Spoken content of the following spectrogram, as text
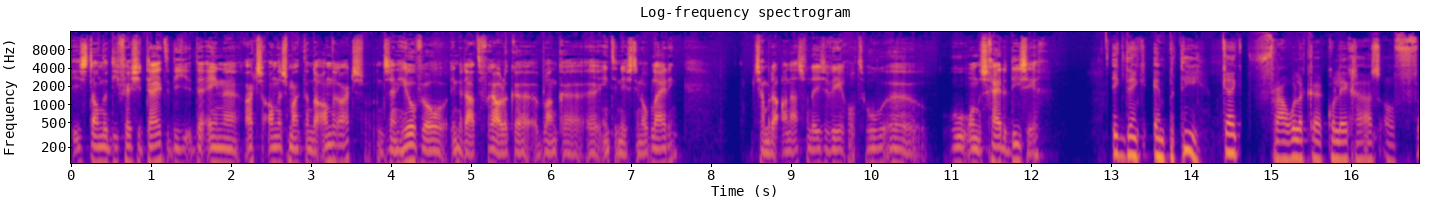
is dan de diversiteit die de ene arts anders maakt dan de andere arts? Want er zijn heel veel inderdaad vrouwelijke, blanke uh, internisten in opleiding. Zeg maar de Anna's van deze wereld. Hoe, uh, hoe onderscheiden die zich? Ik denk empathie. Kijk, vrouwelijke collega's of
